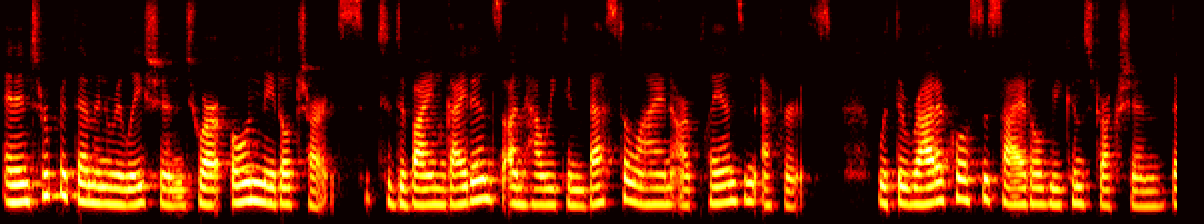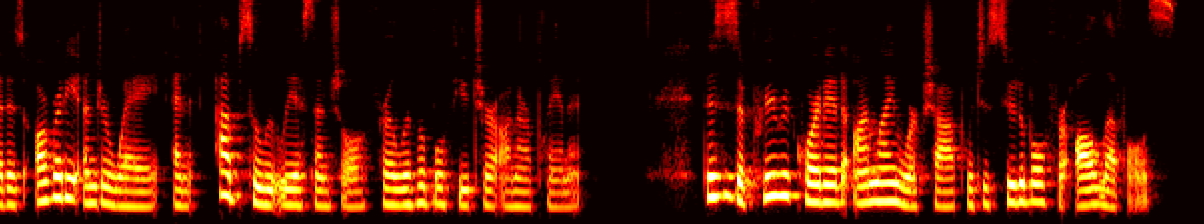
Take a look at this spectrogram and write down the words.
and interpret them in relation to our own natal charts to divine guidance on how we can best align our plans and efforts with the radical societal reconstruction that is already underway and absolutely essential for a livable future on our planet. This is a pre recorded online workshop which is suitable for all levels.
